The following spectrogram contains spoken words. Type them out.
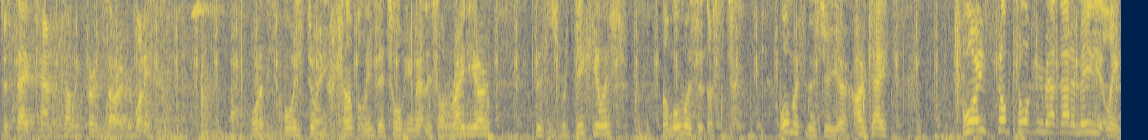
Just Dave Cameron coming through. Sorry, everybody. What are these boys doing? I can't believe they're talking about this on radio. This is ridiculous. I'm almost at the st- almost in the studio. Okay, boys, stop talking about that immediately.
